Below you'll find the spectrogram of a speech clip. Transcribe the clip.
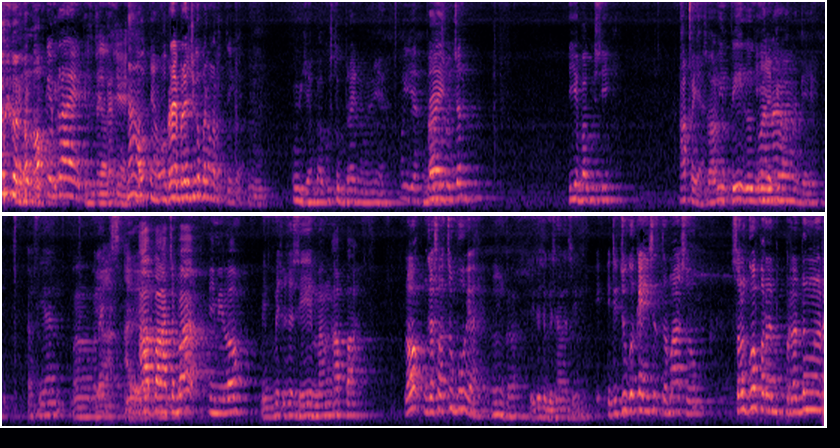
Oke, Bray. Oke. Nyaut. Bray Bray juga pada ngerti kok. Hmm. Oh iya bagus tuh Bray namanya ya. Oh iya, Bray. Bray hujan. Iya bagus sih. Apa ya? Soal mimpi lu Iya gimana? gimana deh? Alfian, uh, Ya, Lex. ada. Apa coba ini loh? Mimpi susah sih emang. Apa? Lo nggak sholat subuh ya? Enggak. Itu juga salah sih. Itu juga kayaknya termasuk. Soal gue pernah pernah dengar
